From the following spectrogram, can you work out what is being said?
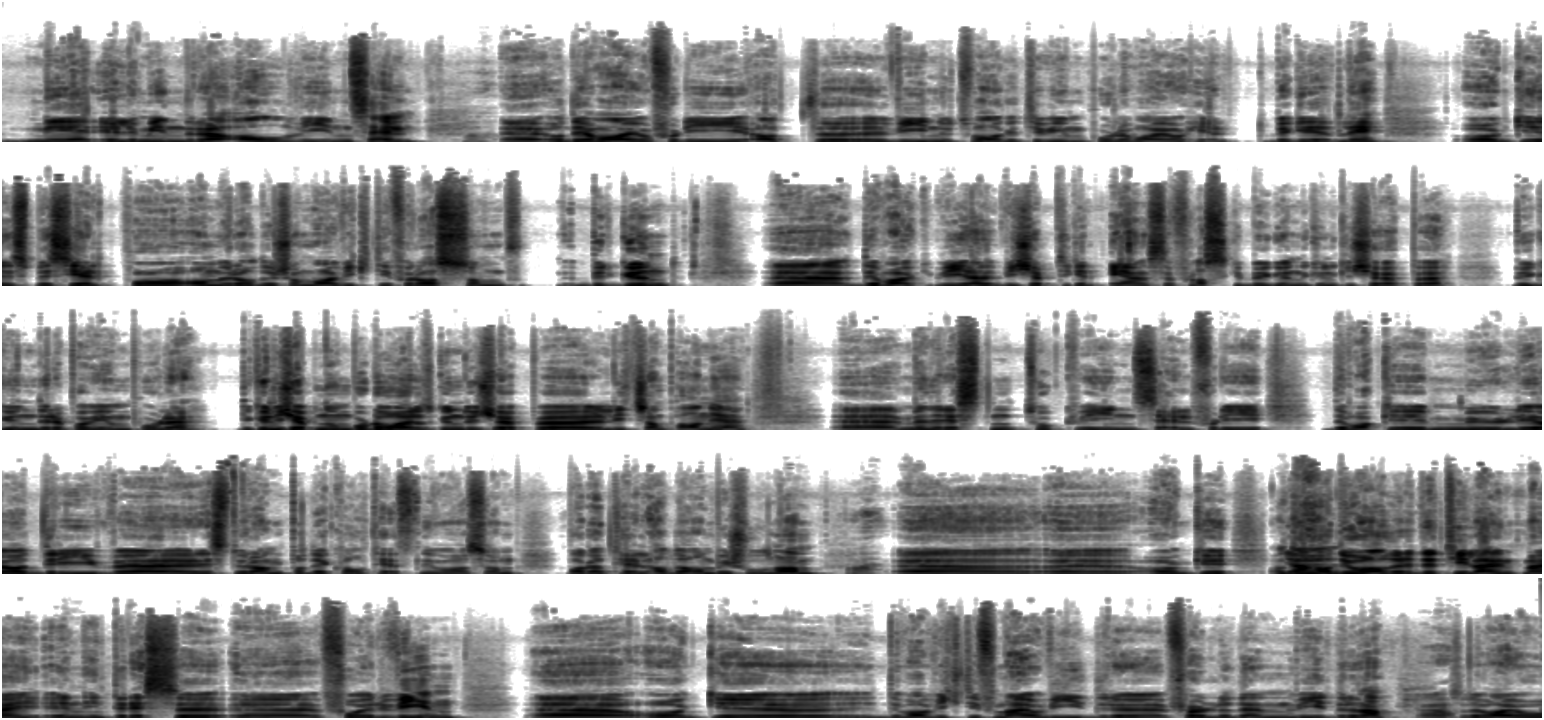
mer eller mindre all vinen selv. Eh, og det var jo fordi at eh, vinutvalget til Vinmopolet var jo helt begredelig. Og eh, spesielt på områder som var viktige for oss, som Burgund. Eh, var, vi, vi, kjøpte ikke en eneste flaske Burgund. Du kunne ikke kjøpe burgundere på Vinmopolet. Du kunne kjøpe noen Bordeaux, og så kunne du kjøpe litt champagne. Eh, men resten tok vi inn selv, fordi det var ikke mulig å drive restaurant på det kvalitetsnivået som Bagatell hadde ambisjon om. Uh, og, og jeg hadde jo allerede tilegnet meg en interesse for vin. og det var viktig for meg å videre, følge den videre. da. Ja. Så det var jo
